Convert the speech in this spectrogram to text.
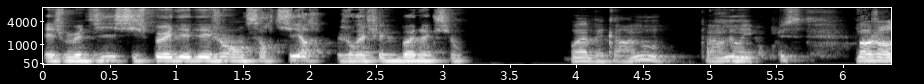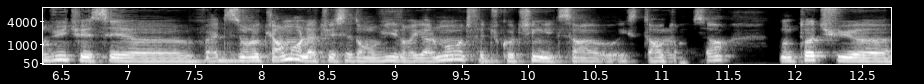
Et je me dis, si je peux aider des gens à en sortir, j'aurais fait une bonne action. Ouais, ben carrément. carrément. Et en plus, bah aujourd'hui, tu essaies, euh, bah, disons-le clairement, là, tu essaies d'en vivre également, tu fais du coaching, etc. etc. ça. Donc toi, tu, euh,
